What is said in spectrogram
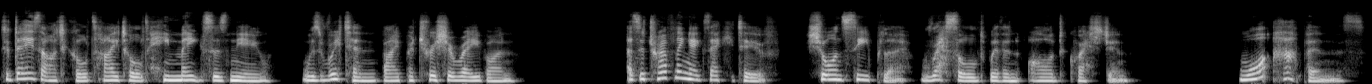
Today's article, titled He Makes Us New, was written by Patricia Raybon. As a travelling executive, Shawn Seipler wrestled with an odd question. What happens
